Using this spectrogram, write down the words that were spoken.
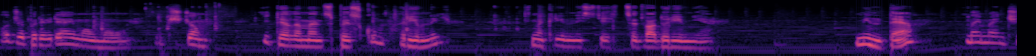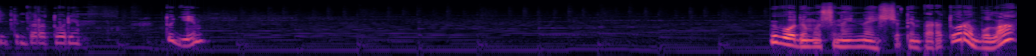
Отже, перевіряємо умову. Якщо іти елемент списку рівний, знак рівності це 2 дорівнює мін Т найменшій температурі, тоді виводимо, що найнижча температура була,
